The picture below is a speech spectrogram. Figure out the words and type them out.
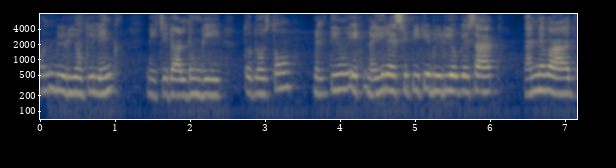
उन वीडियो की लिंक नीचे डाल दूँगी। तो दोस्तों, मिलती हूँ एक नई रेसिपी के वीडियो के साथ। धन्यवाद।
